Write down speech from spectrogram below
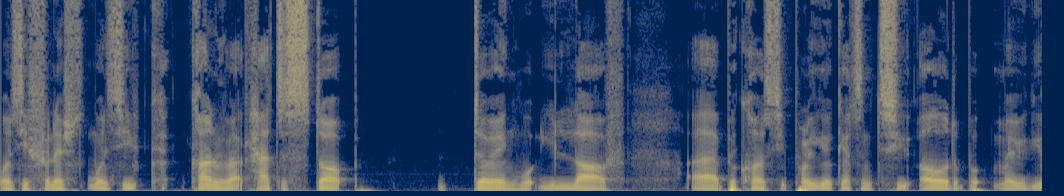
once you finish, once you kind of like had to stop doing what you love uh, because you probably you're getting too old, but maybe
